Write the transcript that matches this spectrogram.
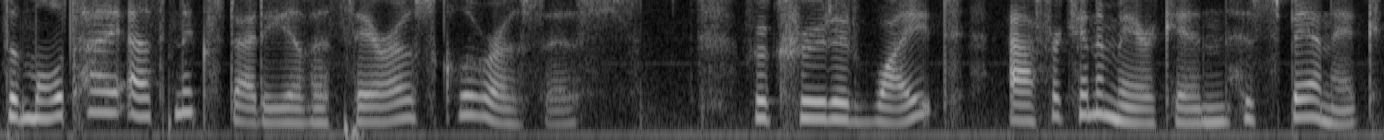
The multi-ethnic study of atherosclerosis recruited white, African American, Hispanic,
